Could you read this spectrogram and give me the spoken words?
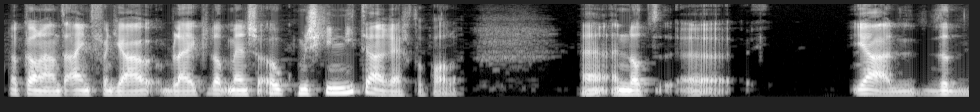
dan kan aan het eind van het jaar blijken dat mensen ook misschien niet daar recht op hadden. en dat, uh, ja, dat,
